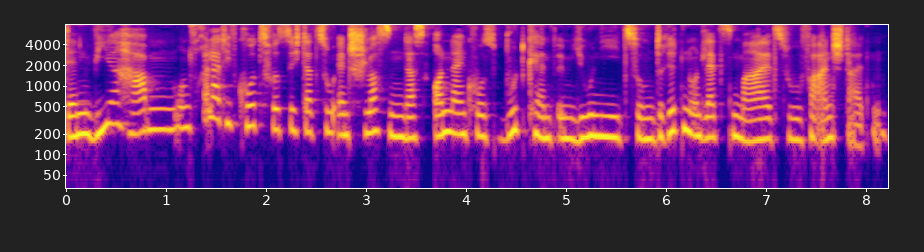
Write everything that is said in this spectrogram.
Denn wir haben uns relativ kurzfristig dazu entschlossen, das Online-Kurs Bootcamp im Juni zum dritten und letzten Mal zu veranstalten.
